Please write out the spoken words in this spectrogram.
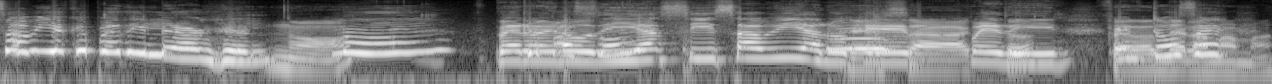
sabía que pedirle, Ángel. No. Pero. Herodías sí sabía lo que Exacto. pedir. Fue Entonces, la mamá.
